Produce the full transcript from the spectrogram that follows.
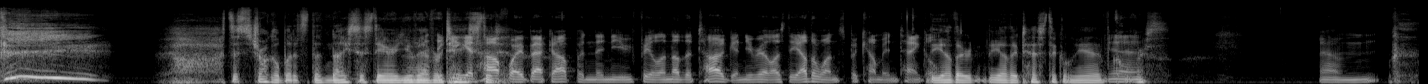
it's a struggle but it's the nicest air you've I ever think you get halfway back up, and then you feel another tug, and you realize the other one's become entangled. the other the other testicle yeah of Yeah. course Um,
